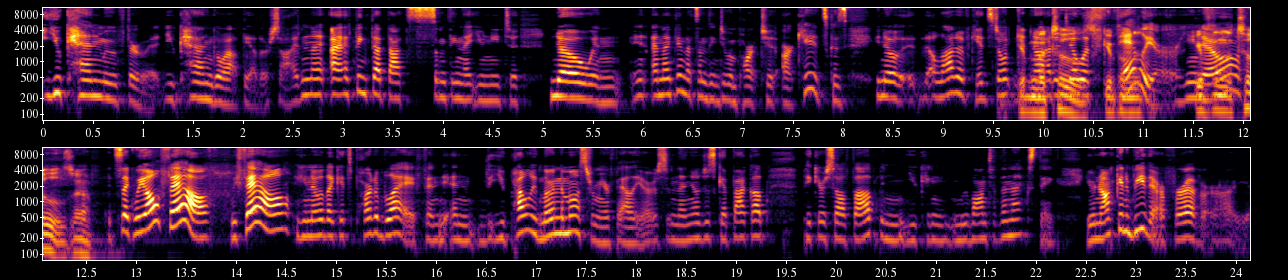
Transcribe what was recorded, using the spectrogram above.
you can move through it. You can go out the other side, and I, I think that that's something that you need to know, and and I think that's something to impart to our kids because you know a lot of kids don't Give know how the to deal with Give them the- failure. you Give know, them the tools. Yeah. it's like we all fail. We fail, you know, like it's part of life, and and you probably learn the most from your failures, and then you'll just get back up, pick yourself up, and you can move on to the next thing. You're not going to be there forever, are you?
